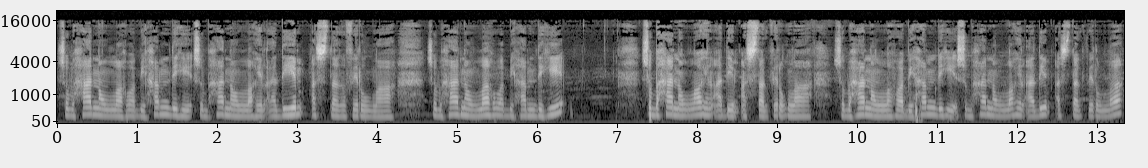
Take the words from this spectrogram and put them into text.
subhanallah wa bihamdihi subhanallahil adim astagfirullah subhanallah wa bihamdihi Subhanallahil adim astagfirullah Subhanallah wa bihamdihi Subhanallahil adim astagfirullah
